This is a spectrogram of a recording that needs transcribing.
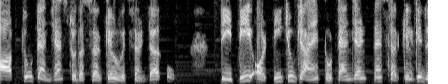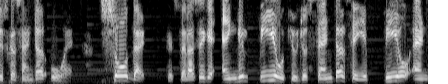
are two tangents to the circle with center O. TP और TQ क्या है तो टेंजेंट है सर्किल की जिसका सेंटर O है सो so दैट किस तरह से कि एंगल POQ जो सेंटर से ये PO एंड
